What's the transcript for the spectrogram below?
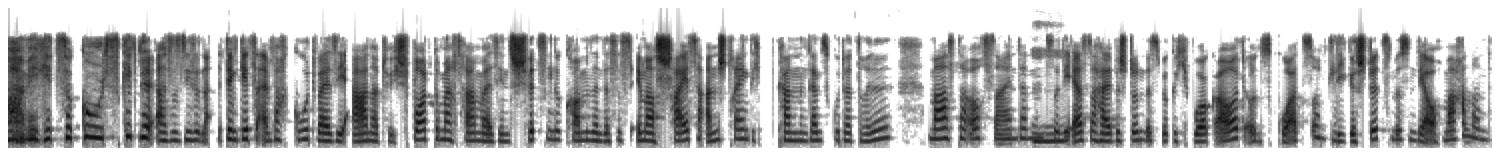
oh, mir geht's so gut, es geht mir, also sie sind, denen geht's einfach gut, weil sie A, natürlich Sport gemacht haben, weil sie ins Schwitzen gekommen sind. Das ist immer scheiße anstrengend. Ich kann ein ganz guter Drillmaster auch sein dann. Mhm. So die erste halbe Stunde ist wirklich Workout und Squats und Liegestütz müssen die auch machen und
